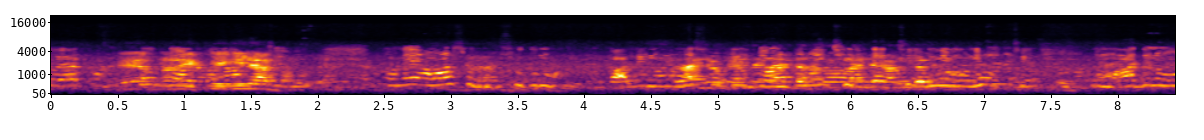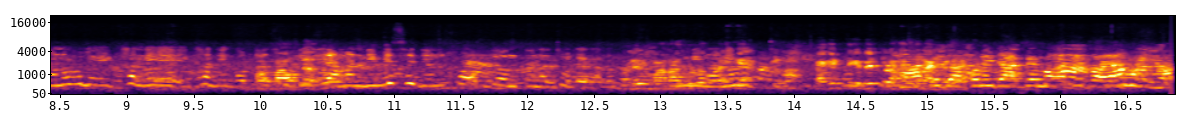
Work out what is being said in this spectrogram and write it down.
দয়া করে খুব যন্ত্রণা। মানে আমার শুধু গালে নয় আমার শরীরের যন্ত্রণায় ছিঁড়ে যাচ্ছে এমনি মনে হচ্ছে। মা যেন মনে হলো এখানে এখানে গোটা শরীরে আমার নিমেষে যেন সব যন্ত্রণা চলে গেল। মনে হচ্ছে প্যাকেট থেকে বের করে হাতে মাকে রাখবেন যখনই ডাকবে মা যে দয়াময়ী মা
